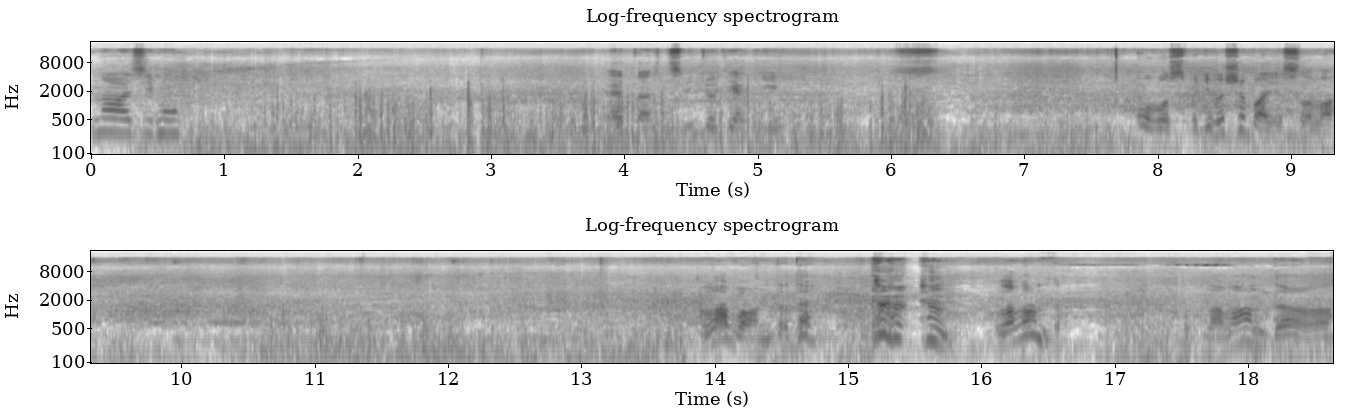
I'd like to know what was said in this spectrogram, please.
на зиму. Это цвітет які. О, Господи, вишибає слова. Лаванда, да? лаванда. Лаванда.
